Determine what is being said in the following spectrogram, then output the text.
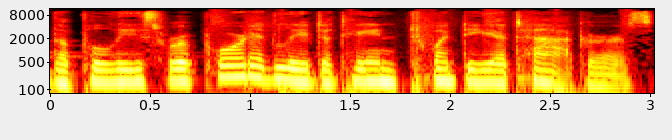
The police reportedly detained 20 attackers.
